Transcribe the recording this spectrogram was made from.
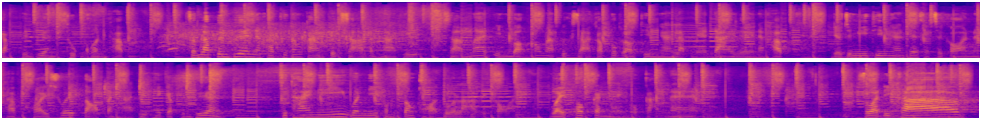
กับเพื่อนๆทุกคนครับ สำหรับเพื่อนๆนะครับที่ต้องการปรึกษาปัญหาผิวสามารถอินบ็อกเข้ามาปรึกษากับพวกเราทีมงาน l a b m a t e ได้เลยนะครับ เดี๋ยวจะมีทีมงานเภสัชกรนะครับคอยช่วยตอบปัญหาผิวให้กับเพื่อนๆ สุดท้ายนี้วันนี้ผมต้องขอตัวลาไปก่อน ไว้พบกันใหม่โอกาสหน้า สวัสดีครับ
